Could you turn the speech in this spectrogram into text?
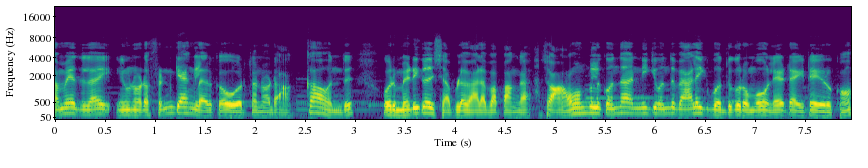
சமயத்தில் இவனோட ஃப்ரெண்ட் கேங்கில் இருக்க ஒருத்தனோட அக்கா வந்து ஒரு மெடிக்கல் ஷாப்பில் வேலை பார்ப்பாங்க. ஸோ அவங்களுக்கு வந்து அன்னைக்கு வந்து வேலைக்கு போகிறதுக்கு ரொம்பவும் லேட் ஆகிட்டே இருக்கும்.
